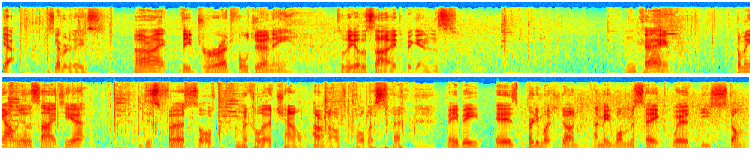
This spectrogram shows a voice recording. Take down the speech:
Yeah, let's get rid of these. Alright, the dreadful journey to the other side begins. Okay. Coming out on the other side here, this first sort of, I'm gonna call it a channel. I don't know what to call this. Maybe, is pretty much done. I made one mistake with the stump.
